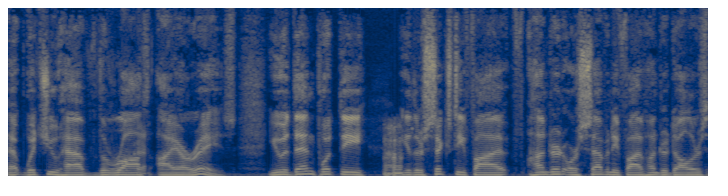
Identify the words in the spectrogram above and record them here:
at which you have the Roth IRAs. You would then put the Uh-huh. either sixty five hundred or seventy five hundred dollars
